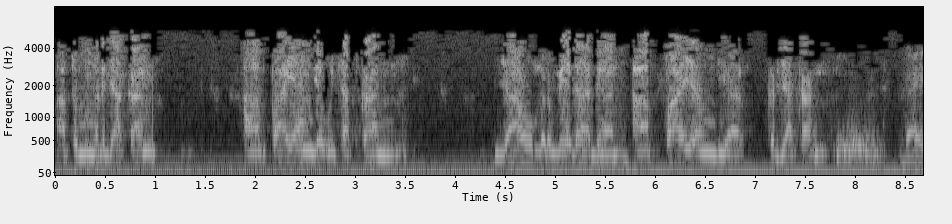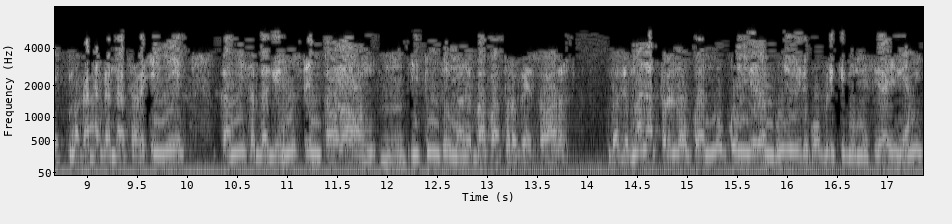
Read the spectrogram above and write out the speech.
atau mengerjakan apa yang dia ucapkan jauh berbeda dengan apa yang dia kerjakan. Baik. Maka dengan dasar ini kami sebagai muslim tolong hmm. dituntun oleh Bapak Profesor bagaimana perlakuan hukum di dalam bumi Republik Indonesia ini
